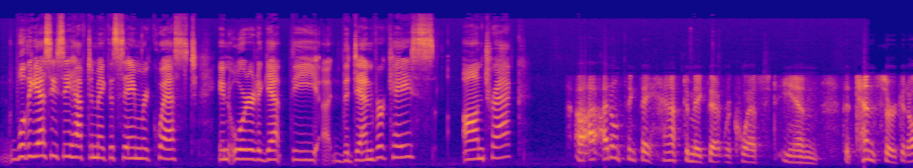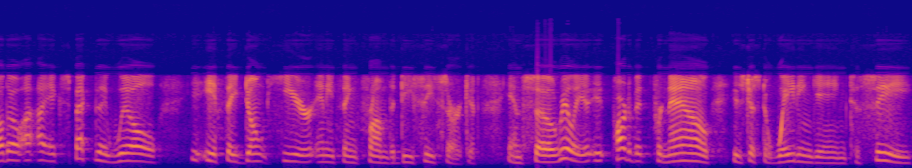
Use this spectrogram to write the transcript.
Will the SEC have to make the same request in order to get the uh, the Denver case on track? Uh, I don't think they have to make that request in the Tenth Circuit, although I, I expect they will if they don't hear anything from the D.C. Circuit. And so, really, it, part of it for now is just a waiting game to see,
